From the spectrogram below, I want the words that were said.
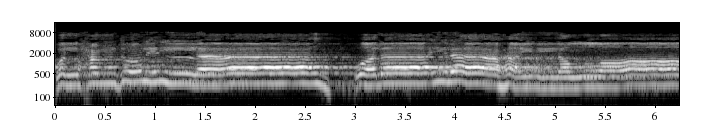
والحمد لله ولا إله إلا الله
